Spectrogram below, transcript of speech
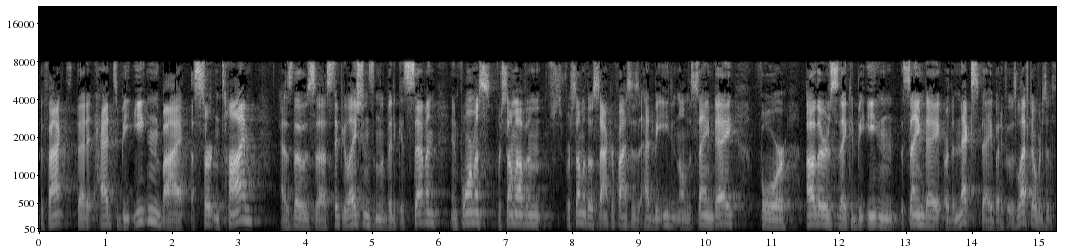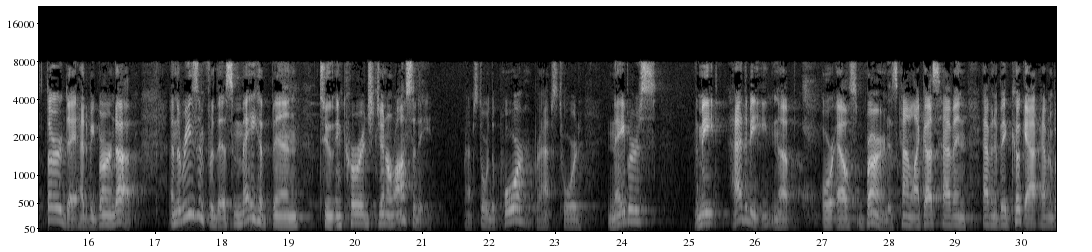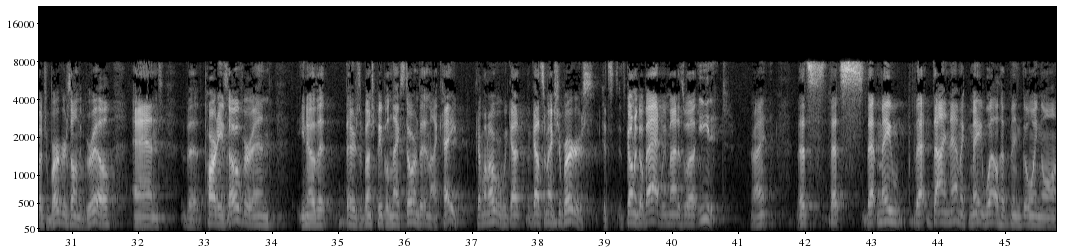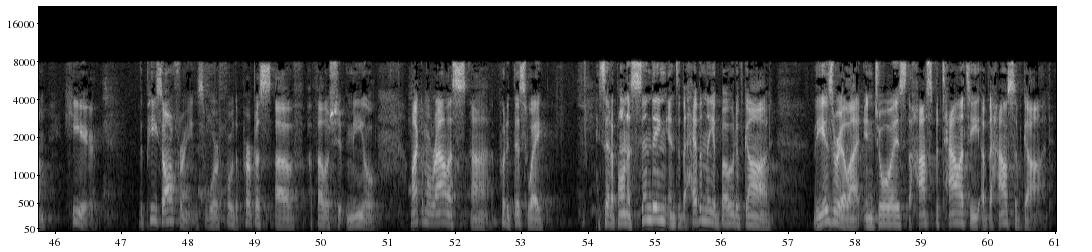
The fact that it had to be eaten by a certain time, as those uh, stipulations in Leviticus 7 inform us, for some of them, for some of those sacrifices, it had to be eaten on the same day. For others, they could be eaten the same day or the next day, but if it was left over to the third day, it had to be burned up. And the reason for this may have been to encourage generosity, perhaps toward the poor, perhaps toward neighbors. The meat had to be eaten up or else burned. It's kind of like us having, having a big cookout, having a bunch of burgers on the grill, and the party's over, and you know that there's a bunch of people next door, and they're like, hey, come on over, we got, we got some extra burgers. It's, it's going to go bad, we might as well eat it, right? That's, that's, that, may, that dynamic may well have been going on here. The peace offerings were for the purpose of a fellowship meal. Michael Morales uh, put it this way He said, Upon ascending into the heavenly abode of God, the Israelite enjoys the hospitality of the house of God.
